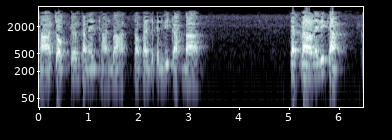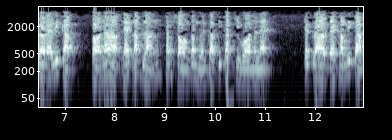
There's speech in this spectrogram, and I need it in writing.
ถาจบเรื่องการอธิษฐานบาตต่อไปจะเป็นวิกับบาตจะกล่าวในวิกัปกล่าวในวิกัปต่อหน้าและรับหลังทั้งสองก็เหมือนกับวิกัปจีวรนั่นแหละ จะกล่าวแต่คำวิกัป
